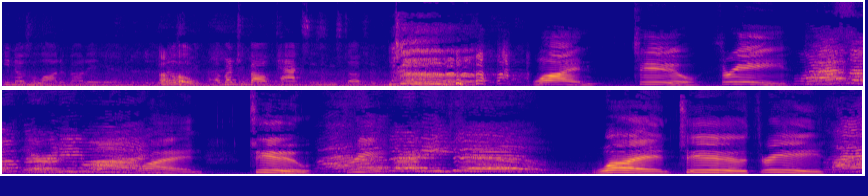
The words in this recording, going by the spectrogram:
he knows a lot about it and he knows Oh. a bunch about taxes and stuff. One, two, three. Class of 31. One, two, three. 32. One, two, three. Class of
